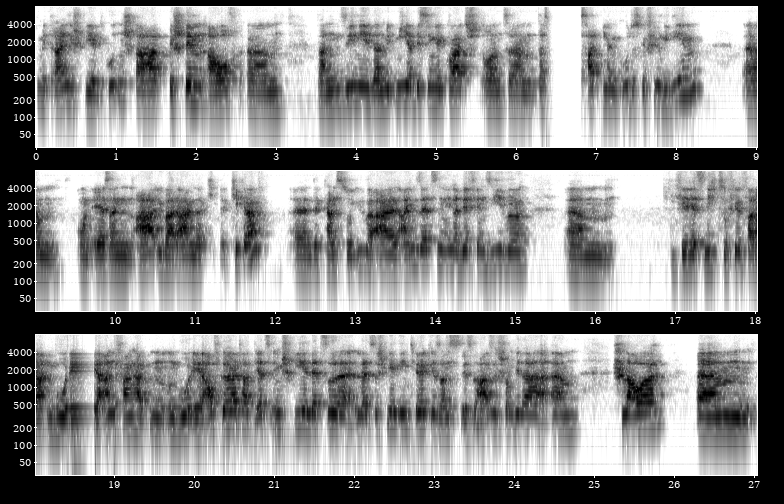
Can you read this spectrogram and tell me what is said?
mit reingespielt. Guten Start, bestimmt auch. Ähm, dann Sini, dann mit mir ein bisschen gequatscht und ähm, das, das, hat ihm ein gutes Gefühl gegeben. Ähm, und er ist ein A, überragender Kicker. Äh, den kannst du überall einsetzen in der Defensive. Ähm, ich will jetzt nicht zu viel verraten, wo er angefangen hat und wo er aufgehört hat jetzt im Spiel, letzte, letztes Spiel gegen Türkei, sonst ist Lasi schon wieder ähm, schlauer. Ähm,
